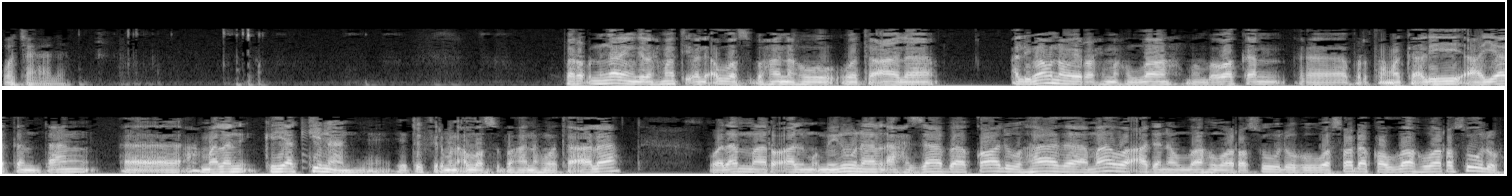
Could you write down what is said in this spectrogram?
وتعالى. Para pendengar yang dirahmati oleh Allah Subhanahu wa taala, Al-Imam Nawawi rahimahullah membawakan uh, pertama kali ayat tentang uh, amalan keyakinan ya, yaitu firman Allah Subhanahu wa taala, "Walamma ra'al mu'minuna al-ahzaba qalu hadza ma wa'adana Allah wa rasuluhu wa sadaqa Allah wa rasuluhu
